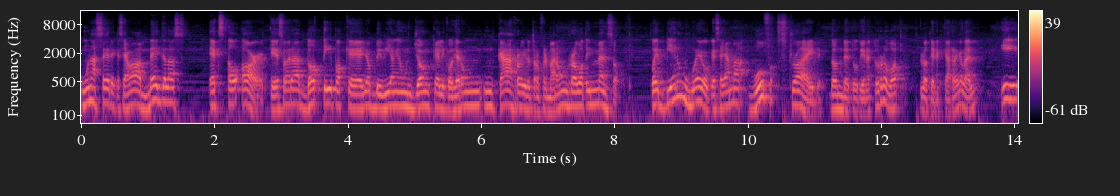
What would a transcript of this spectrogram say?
una serie que se llamaba Megalas XLR, que eso era dos tipos que ellos vivían en un jungle y cogieron un, un carro y lo transformaron en un robot inmenso. Pues viene un juego que se llama Wolf Stride, donde tú tienes tu robot, lo tienes que arreglar y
